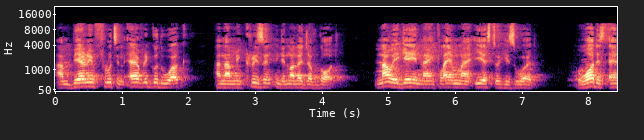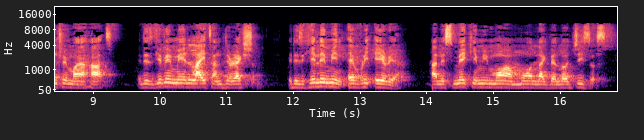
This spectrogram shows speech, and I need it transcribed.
I'm bearing fruit in every good work, and I'm increasing in the knowledge of God. Now again, I incline my ears to His word. The word is entering my heart. It is giving me light and direction. It is healing me in every area and it's making me more and more like the Lord Jesus.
